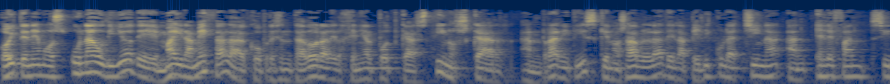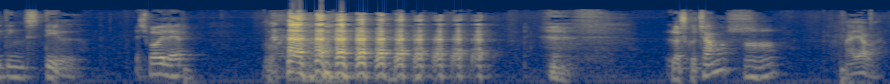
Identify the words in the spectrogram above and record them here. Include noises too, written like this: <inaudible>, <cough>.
Hoy tenemos un audio de Mayra Meza, la copresentadora del genial podcast Cinoscar and Rarities, que nos habla de la película china An Elephant Sitting Still. Spoiler. <laughs> ¿Lo escuchamos? Allá va.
